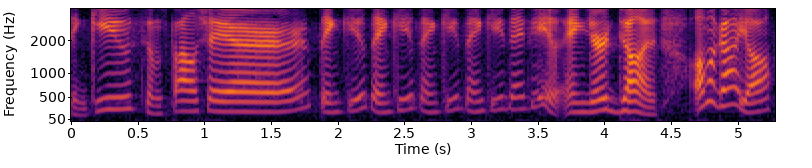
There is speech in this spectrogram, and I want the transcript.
Thank you, Sims File Share. Thank you, thank you, thank you, thank you, thank you. And you're done. Oh my god, y'all.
